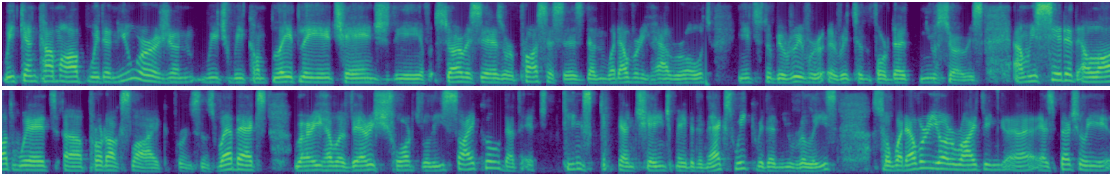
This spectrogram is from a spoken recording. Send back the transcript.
we can come up with a new version which we completely change the services or processes then whatever you have wrote needs to be rewritten for that new service. And we see it a lot with uh, products like for instance webex where you have a very short release cycle that it, things can change maybe the next week with a new release. So whatever you are writing uh, especially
